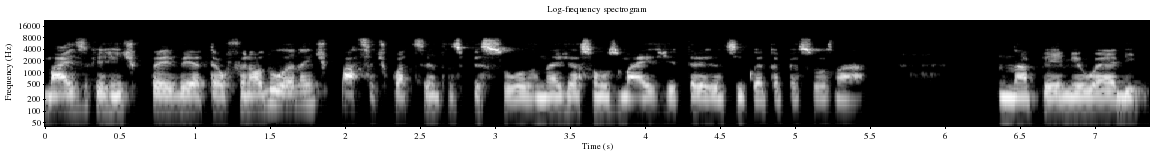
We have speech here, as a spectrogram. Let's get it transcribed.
mais do que a gente prevê até o final do ano, a gente passa de 400 pessoas, né, já somos mais de 350 pessoas na, na PM Web.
